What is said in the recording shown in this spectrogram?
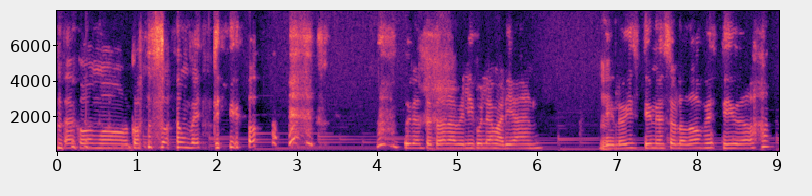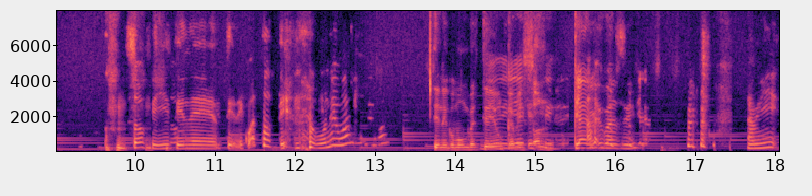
está como con solo un vestido. Durante toda la película, Marianne. Mm. Eloís tiene solo dos vestidos. Sophie tiene, tiene. ¿Cuántos tiene? ¿Uno igual? Tiene como un vestido y un camisón. sí, Claro, Algo así. A mí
